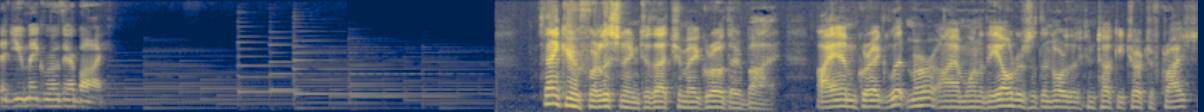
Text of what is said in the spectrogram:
that you may grow thereby. Thank you for listening to That You May Grow Thereby. I am Greg Litmer. I am one of the elders of the Northern Kentucky Church of Christ,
